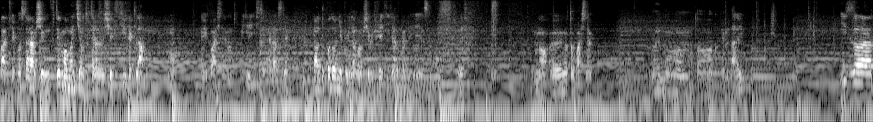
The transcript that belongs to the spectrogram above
patrzcie, postaram się w tym momencie oto teraz wyświetlić reklamę. Właśnie, no to widzieliście teraz, nie? Prawdopodobnie powinna wam się wyświetlić, ale pewnie nie jestem. No, e, no to właśnie. No, no, no to kopiemy dalej. I za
